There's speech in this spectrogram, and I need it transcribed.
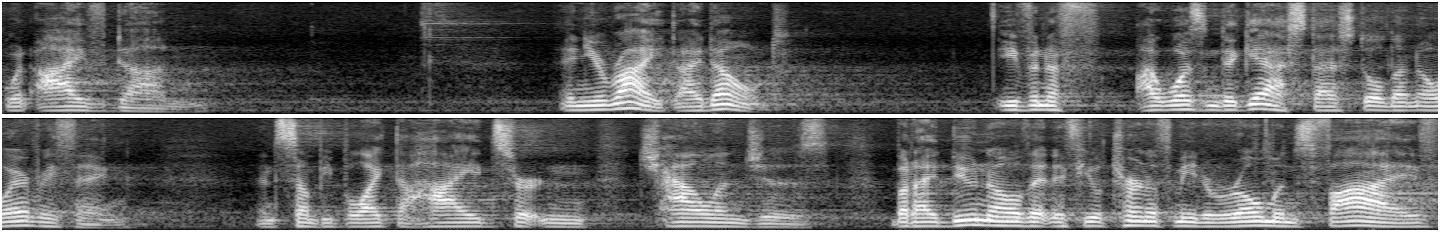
what I've done. And you're right, I don't. Even if I wasn't a guest, I still don't know everything. And some people like to hide certain challenges. But I do know that if you'll turn with me to Romans 5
